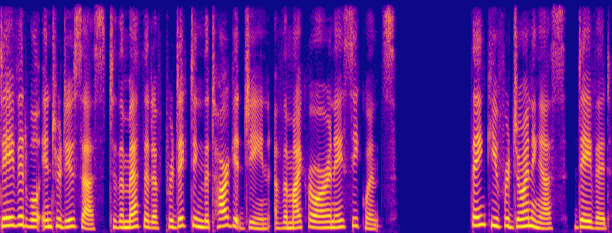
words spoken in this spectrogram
David will introduce us to the method of predicting the target gene of the microRNA sequence. Thank you for joining us, David.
